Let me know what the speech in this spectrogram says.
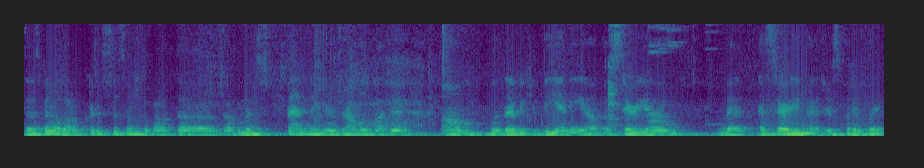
there's been a lot of criticisms about the government spending and travel budget. Um, will there be, be any uh, austerity, me- austerity measures put in place?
